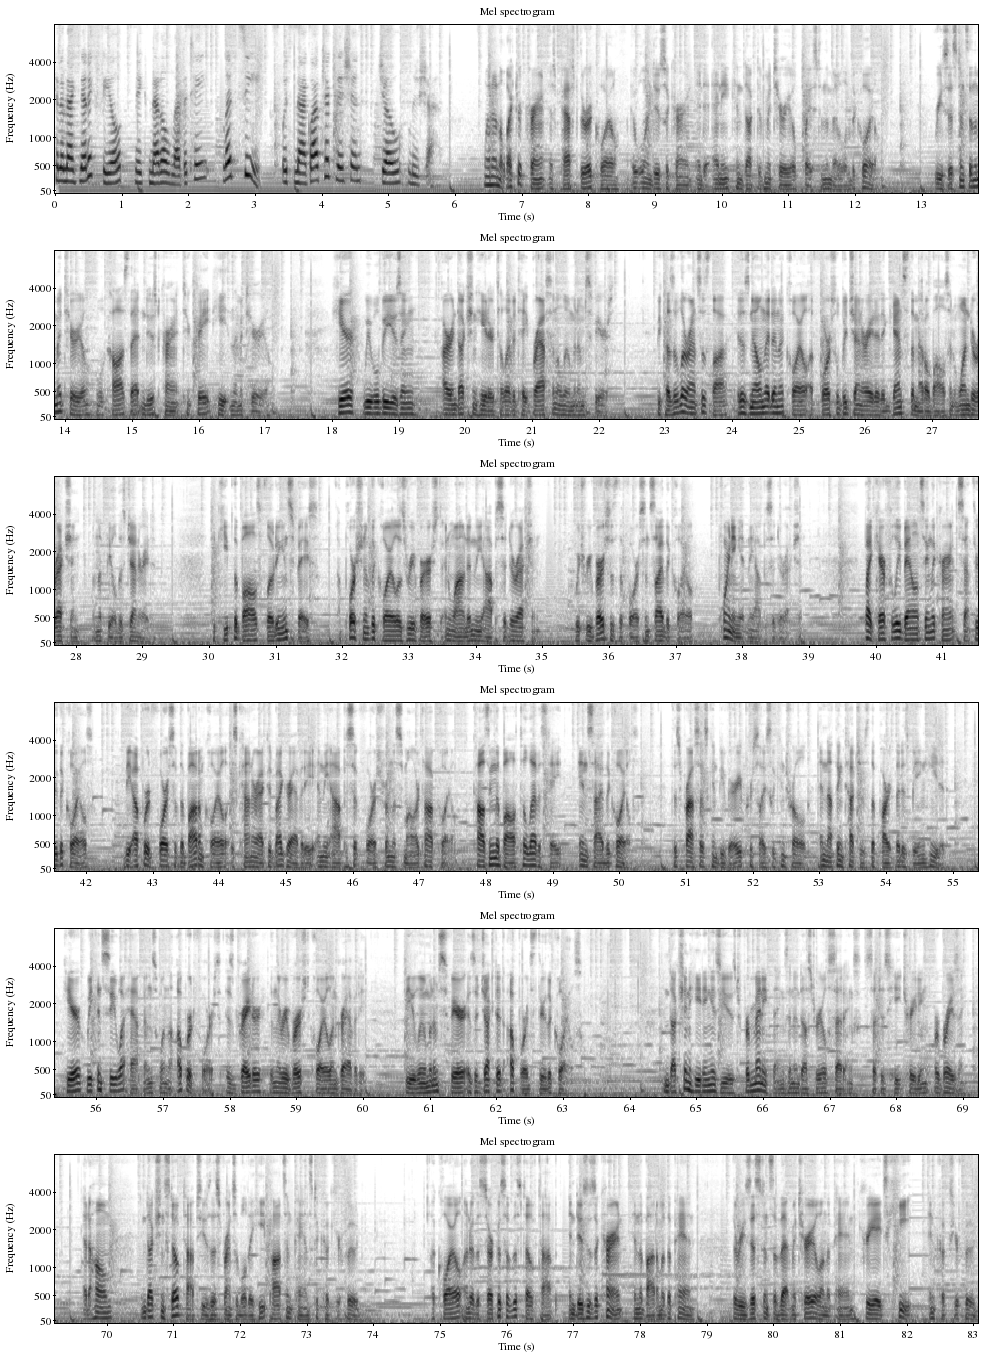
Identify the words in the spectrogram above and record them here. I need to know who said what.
Speaker 1: Can a magnetic field make metal levitate? Let's see with MagLab technician Joe Lucia.
Speaker 2: When an electric current is passed through a coil, it will induce a current into any conductive material placed in the middle of the coil. Resistance in the material will cause that induced current to create heat in the material. Here, we will be using our induction heater to levitate brass and aluminum spheres. Because of Lorentz's law, it is known that in a coil a force will be generated against the metal balls in one direction when the field is generated. To keep the balls floating in space, a portion of the coil is reversed and wound in the opposite direction, which reverses the force inside the coil, pointing it in the opposite direction. By carefully balancing the current sent through the coils, the upward force of the bottom coil is counteracted by gravity and the opposite force from the smaller top coil, causing the ball to levitate inside the coils. This process can be very precisely controlled and nothing touches the part that is being heated. Here we can see what happens when the upward force is greater than the reversed coil in gravity. The aluminum sphere is ejected upwards through the coils. Induction heating is used for many things in industrial settings, such as heat treating or brazing. At home, induction stovetops use this principle to heat pots and pans to cook your food. A coil under the surface of the stovetop induces a current in the bottom of the pan. The resistance of that material on the pan creates heat and cooks your food.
